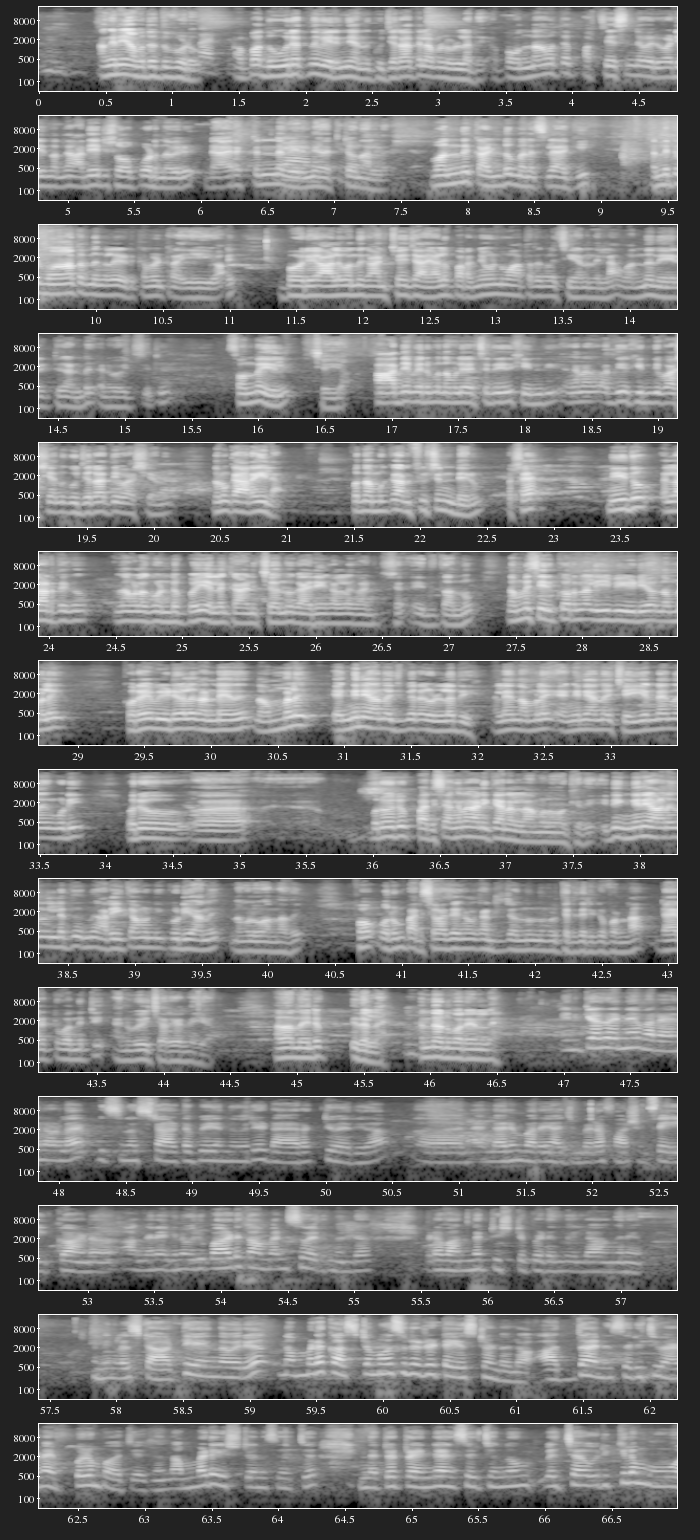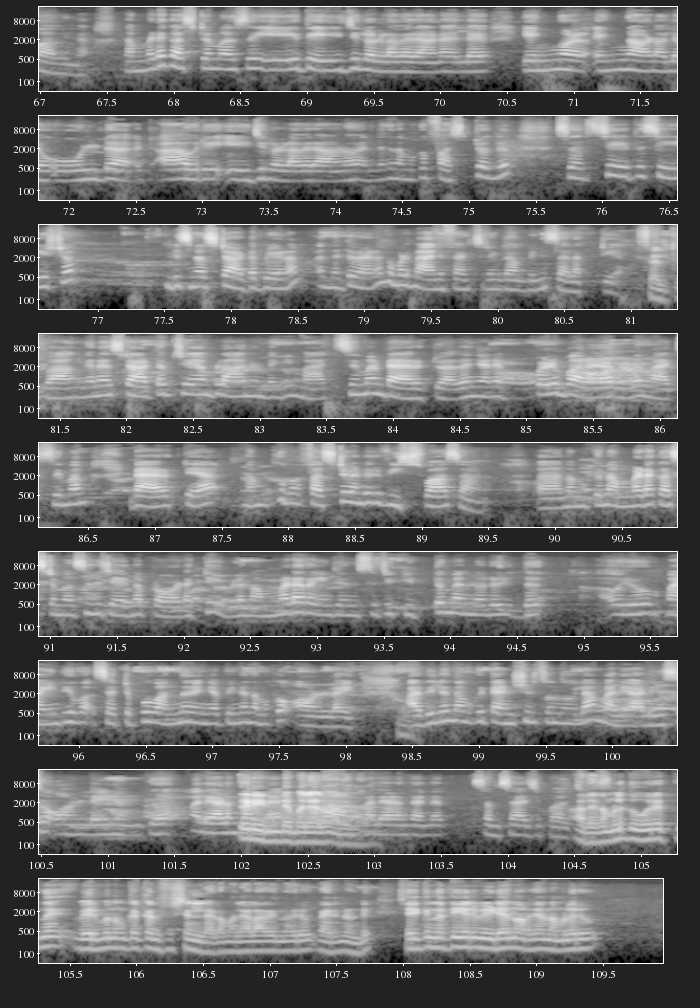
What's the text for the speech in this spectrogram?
അങ്ങനെ ഞാൻ അബദ്ധത്തിൽ പെടും. അപ്പോൾ ദൂരത്ത് നിന്ന് വരുന്നതാണ് ഗുജറാത്തിൽ നമ്മളുള്ളത് അപ്പോൾ ഒന്നാമത്തെ പർച്ചേസിന്റെ പരിപാടി എന്ന് പറഞ്ഞാൽ ആദ്യമായിട്ട് ഷോപ്പ് ഓടുന്നവർ ഡയറക്റ്റ് തന്നെ വരുന്നതാണ് ഏറ്റവും നല്ലത്. വന്ന് കണ്ടു മനസ്സിലാക്കി എന്നിട്ട് മാത്രം നിങ്ങൾ എടുക്കാൻ വേണ്ടി ട്രൈ ചെയ്യുക. ഇപ്പോൾ ഒരാൾ വന്ന് കാണിച്ചു വെച്ചാൽ അയാൾ പറഞ്ഞുകൊണ്ട് മാത്രം നിങ്ങൾ ചെയ്യണമെന്നില്ല. വന്ന് നേരിട്ട് കണ്ട് അനുഭവിച്ചിട്ട് സ്വന്തം ഇതിൽ ചെയ്യുക. ആദ്യം വരുമ്പോൾ നമ്മൾ വിചാരിച്ചത് ഹിന്ദി അങ്ങനെ അധികം ഹിന്ദി ഭാഷയാണ് ഗുജറാത്തി ഭാഷയാണ്. നമുക്കറിയില്ല. അപ്പോൾ നമുക്ക് കൺഫ്യൂഷൻ ഉണ്ടായിരുന്നു പക്ഷേ നീതു എല്ലായിടത്തേക്കും നമ്മളെ കൊണ്ടുപോയി എല്ലാം കാണിച്ചു തന്നു കാര്യങ്ങളെല്ലാം കാണിച്ച് ഇത് തന്നു. നമ്മൾ ശരിക്കും പറഞ്ഞാൽ ഈ വീഡിയോ നമ്മൾ കുറേ വീഡിയോകൾ കണ്ടത് നമ്മൾ എങ്ങനെയാണ് അജ്മീർ ഉള്ളത് അല്ലെങ്കിൽ നമ്മൾ എങ്ങനെയാണ് ചെയ്യേണ്ടതെന്നും കൂടി ഒരു ഒരു ഒരു അങ്ങനെ കാണിക്കാനല്ല നമ്മൾ നോക്കിയത്. ഇത് ഇങ്ങനെയാണെന്നുള്ളത് അറിയിക്കാൻ വേണ്ടി കൂടിയാണ് നമ്മൾ വന്നത്. അപ്പോൾ വെറും പരസ്യവാചകങ്ങൾ കണ്ടിട്ടൊന്നും നമ്മൾ തെറ്റിദ്ധരിക്കപ്പെടേണ്ട ഡയറക്റ്റ് വന്നിട്ട് അനുഭവിച്ചറിയാൻ ചെയ്യുക അതാണ് അതിന്റെ ഇതല്ലേ? എന്താണ് പറയാനല്ലേ എനിക്കത് തന്നെ പറയാനുള്ള ബിസിനസ് സ്റ്റാർട്ടപ്പ് ചെയ്യുന്നവർ ഡയറക്റ്റ് വരിക. എല്ലാവരും പറയും അജ്മേര ഫാഷൻ ഫേക്കാണ് അങ്ങനെ അങ്ങനെ ഒരുപാട് കമൻസ് വരുന്നുണ്ട്. ഇവിടെ വന്നിട്ട് ഇഷ്ടപ്പെടുന്നില്ല അങ്ങനെ. നിങ്ങൾ സ്റ്റാർട്ട് ചെയ്യുന്നവർ നമ്മുടെ കസ്റ്റമേഴ്സിനൊരു ടേസ്റ്റ് ഉണ്ടല്ലോ. അതനുസരിച്ച് വേണം എപ്പോഴും പർച്ചേസ് ചെയ്യാൻ. നമ്മുടെ ഇഷ്ടം അനുസരിച്ച് ഇന്നത്തെ ട്രെൻഡ് അനുസരിച്ചൊന്നും വെച്ചാൽ ഒരിക്കലും മൂവ് ആവില്ല. നമ്മുടെ കസ്റ്റമേഴ്സ് ഏത് ഏജിലുള്ളവരാണ് അല്ലെ എങ്ങ എങ്ങാണോ അല്ലെ ഓൾഡ് ആ ഒരു ഏജിലുള്ളവരാണോ എന്നൊക്കെ നമുക്ക് ഫസ്റ്റ് ഒന്ന് സെർച്ച് ചെയ്ത ശേഷം ബിസിനസ് സ്റ്റാർട്ടപ്പ് ചെയ്യണം. എന്നിട്ട് വേണം നമ്മൾ മാനുഫാക്ചറിങ് കമ്പനി സെലക്ട് ചെയ്യാം അപ്പോൾ അങ്ങനെ സ്റ്റാർട്ടപ്പ് ചെയ്യാൻ പ്ലാൻ ഉണ്ടെങ്കിൽ മാക്സിമം ഡയറക്റ്റ് അതായത് ഞാൻ എപ്പോഴും പറയാറുണ്ട് മാക്സിമം ഡയറക്റ്റ് ചെയ്യുക നമുക്ക് ഫസ്റ്റ് വേണ്ട ഒരു വിശ്വാസമാണ്. നമുക്ക് നമ്മുടെ കസ്റ്റമേഴ്സിന് ചെയ്യുന്ന പ്രോഡക്റ്റ് ഇവിടെ നമ്മുടെ റേഞ്ച് അനുസരിച്ച് കിട്ടും എന്നൊരു ഇത് ഒരു മൈൻഡ് സെറ്റപ്പ് വന്നു കഴിഞ്ഞാൽ പിന്നെ നമുക്ക് ഓൺലൈൻ. അതിൽ നമുക്ക് ടെൻഷൻസ് ഒന്നുമില്ല. മലയാളീസ് ഓൺലൈൻ നമുക്ക് മലയാളം തന്നെ- മലയാളം തന്നെ സംസാരിച്ച് അതെ നമ്മൾ ദൂരത്ത് വരുമ്പോൾ നമുക്ക് കൺഫ്യൂഷൻ ഇല്ല മലയാളം അറിയുന്ന ഒരു കാര്യമുണ്ട് ശരിക്കും ഇന്നത്തെ ഈ ഒരു വീഡിയോ എന്ന് പറഞ്ഞാൽ നമ്മളൊരു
